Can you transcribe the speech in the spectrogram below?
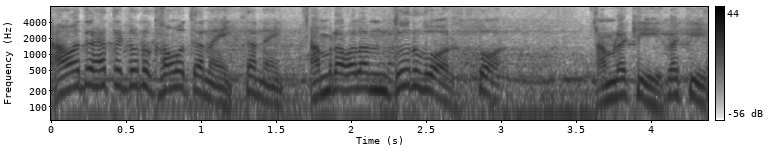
আমাদের হাতে কোনো ক্ষমতা নাই নাই। আমরা হলাম দুর্বল। আমরা কি? নাকি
